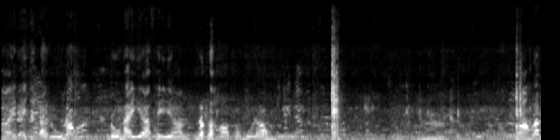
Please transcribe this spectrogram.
Đây, đây chính là rượu nóng. Rượu này thì à, rất là hợp vào mùa đông. Uhm, ngon lắm.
